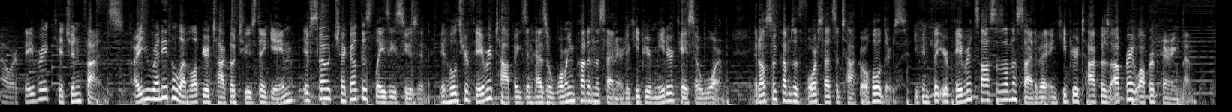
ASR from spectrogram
Our favorite kitchen finds. Are you ready to level up your Taco Tuesday game? If so, check out this Lazy Susan. It holds your favorite toppings and has a warming pot in the center to keep your meat or queso warm. It also comes with four sets of taco holders. You can fit your favorite sauces on the side of it and keep your tacos upright while preparing them.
